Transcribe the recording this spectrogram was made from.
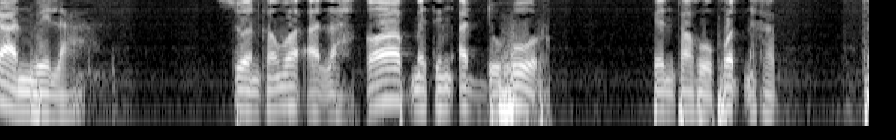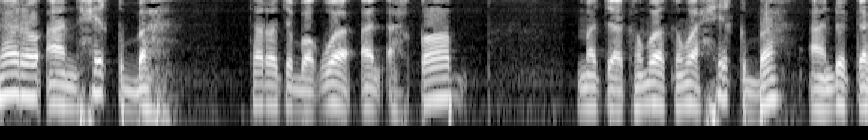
การเวลา ส่วนคำว่าอัลฮกอบหมายถึงอัดดูฮูรเป็นพหูพจน์นะครับ ถ้าเราอ่านฮิกบะถ้าเราจะบอกว่าอัลฮกอบมาจากคำว่าคำว่าฮิกบะอ่านด้วยกั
